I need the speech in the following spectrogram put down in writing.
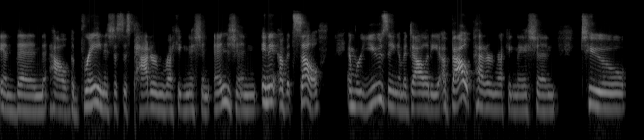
and then how the brain is just this pattern recognition engine in it of itself. And we're using a modality about pattern recognition to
